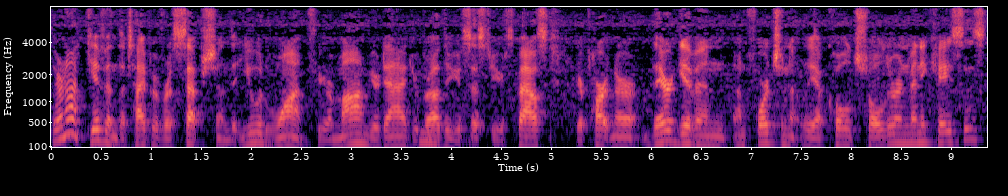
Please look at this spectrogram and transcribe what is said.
they're not given the type of reception that you would want for your mom, your dad, your mm-hmm. brother, your sister, your spouse, your partner. They're given, unfortunately, a cold shoulder in many cases.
